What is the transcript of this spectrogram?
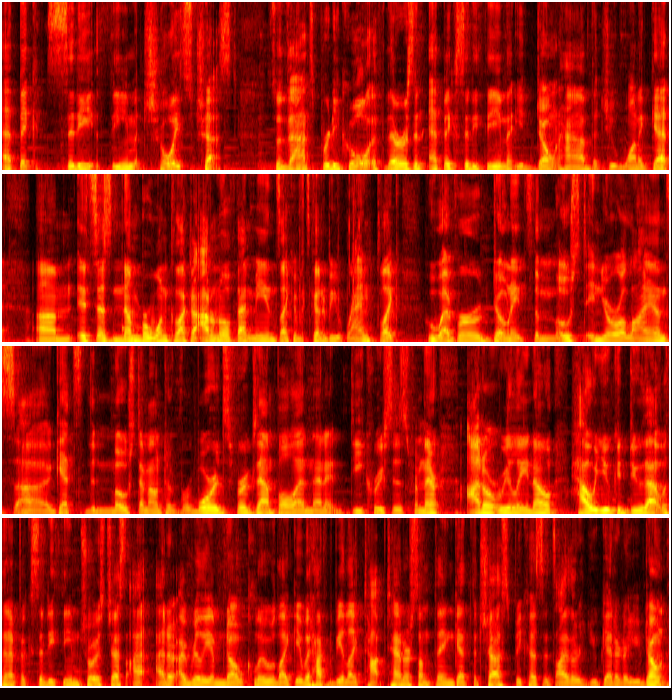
epic city theme choice chest. So that's pretty cool. If there is an epic city theme that you don't have that you want to get um it says number one collector. I don't know if that means like if it's going to be ranked like whoever donates the most in your alliance uh gets the most amount of rewards for example and then it decreases from there. I don't really know. How you could do that with an epic city theme choice chest I I, I really am no clue. Like it would have to be like top 10 or something get the chest because it's either you get it or you don't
